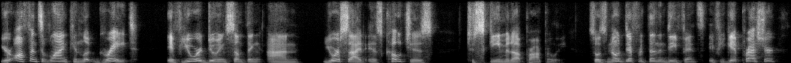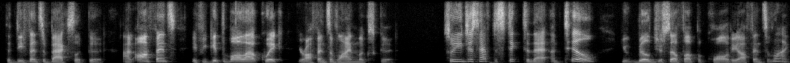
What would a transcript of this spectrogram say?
your offensive line can look great if you are doing something on your side as coaches to scheme it up properly. So it's no different than the defense. If you get pressure, the defensive backs look good. On offense, if you get the ball out quick, your offensive line looks good. So you just have to stick to that until you build yourself up a quality offensive line.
